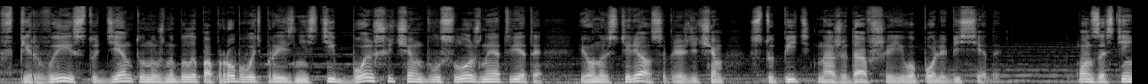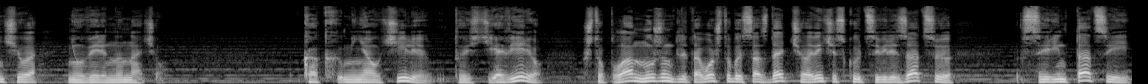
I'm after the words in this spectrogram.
Впервые студенту нужно было попробовать произнести больше, чем двусложные ответы, и он растерялся, прежде чем ступить на ожидавшее его поле беседы. Он застенчиво, неуверенно начал. «Как меня учили, то есть я верю, что план нужен для того, чтобы создать человеческую цивилизацию с ориентацией,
